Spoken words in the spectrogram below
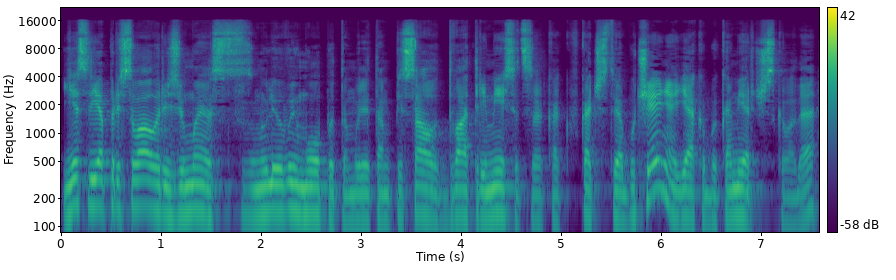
Если я присылал резюме с нулевым опытом или там писал 2-3 месяца как в качестве обучения, якобы коммерческого, да,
